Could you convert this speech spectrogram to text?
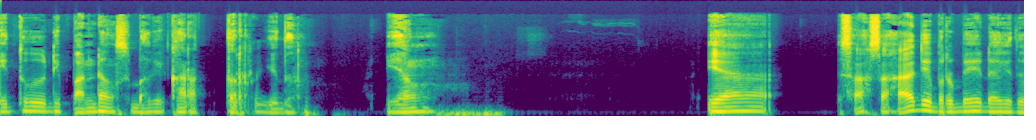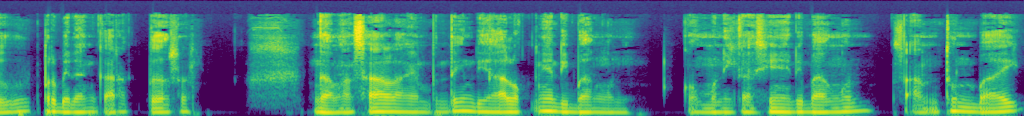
itu dipandang sebagai karakter gitu yang ya sah-sah aja berbeda gitu perbedaan karakter. Nggak masalah yang penting dialognya dibangun komunikasinya dibangun santun baik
